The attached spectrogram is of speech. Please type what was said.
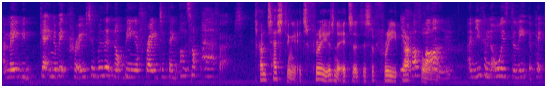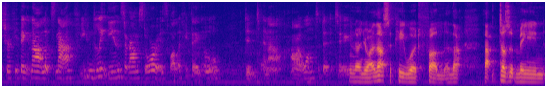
and maybe getting a bit creative with it, not being afraid to think, oh, it's not perfect. and testing it. It's free, isn't it? It's a, it's a free platform Yeah, have fun. And you can always delete the picture if you think, nah, it looks naff. You can delete the Instagram story as well if you think, oh, didn't turn out how I wanted it to. No, you're right. And that's the key word, fun. And that, that doesn't mean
